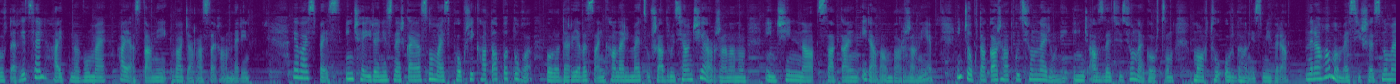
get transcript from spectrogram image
որտեղից էլ հայտնվում է Հայաստանի վաճառասեղաններին։ Եվ այսպես, ինչ է իրենից ներկայացնում այս փոքրիկ հատապտուղը, որը դեռևս այնքան էլ մեծ ուշադրության չի արժանանում, ինչին նա սակայն իրավամբարժանի է։ Ինչ օգտակար հատկություններ ունի, ինչ ազդեցություն է գործում մարդու օրգանիզմի վրա։ Նրա համը մեզ հիշեցնում է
